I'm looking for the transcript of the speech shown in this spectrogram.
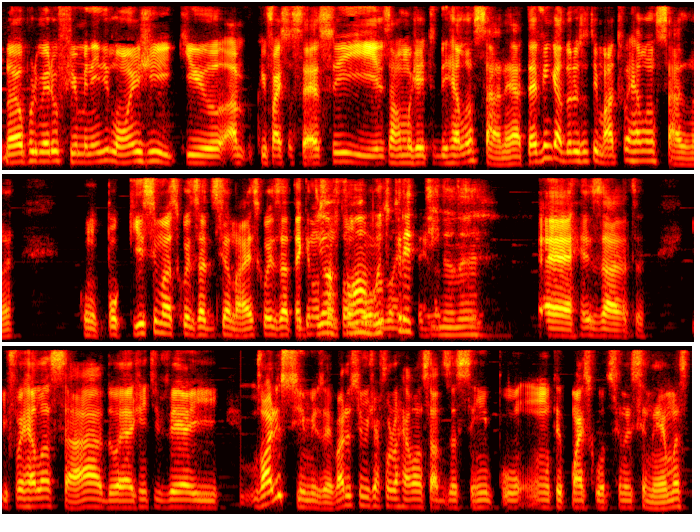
Não é o primeiro filme, nem de longe, que, que faz sucesso e eles arrumam um jeito de relançar, né? Até Vingadores Ultimato foi relançado, né? Com pouquíssimas coisas adicionais, coisas até que não De uma são tão forma boas, muito mas- cretina, né? É, exato. E foi relançado. é, a gente vê aí vários filmes, é, vários filmes já foram relançados assim por um tempo mais curto assim, nos cinemas.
